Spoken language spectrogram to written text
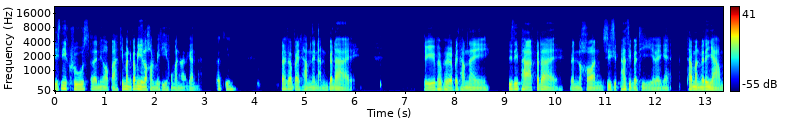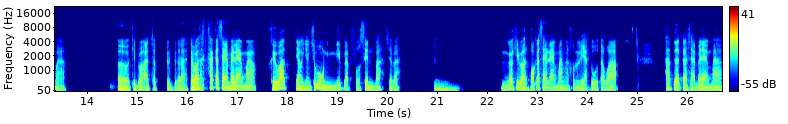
ดิสนีย์ครูซอะไรนึกออกปะที่มันก็มีละครเวทีของมันเหมือนกันน่ะก็จริงก็ก็ไปทำในนั้นก็ได้ หรือเผลอๆไปทำในดิสนีย์พาร์คก็ได้ เป็นละครสี่สิบห้าสิบนาทีอะไรเงี้ยถ้ามันไม่ได้ยาวมาก เออ คิดว่าอาจจะเป็นไปได้ แต่ว่าถ้าถ้ากระแสไม่แรงมาก คือว่าอย่างอย่างชั่วโมงหนึ่งนี่แบบโฟเซนปะใช่ปะ อืมก็คิดว่าเพราะกระแสแรงมากอะคนเลยอยากดูแต่ว่า ถ้าเกิดกระแสไม่แรงมาก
